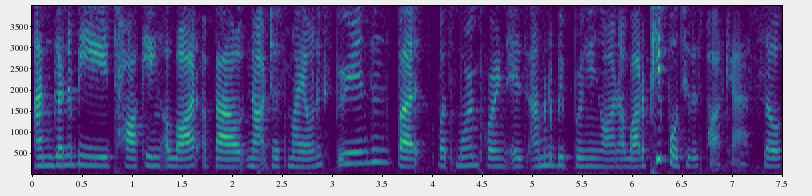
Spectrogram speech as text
I'm going to be talking a lot about not just my own experiences, but what's more important is I'm going to be bringing on a lot of people to this podcast. So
